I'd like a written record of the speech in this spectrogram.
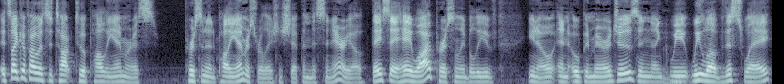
it's like if I was to talk to a polyamorous person in a polyamorous relationship in this scenario. They say, "Hey, well, I personally believe, you know, in open marriages and like we mm-hmm. we love this way,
